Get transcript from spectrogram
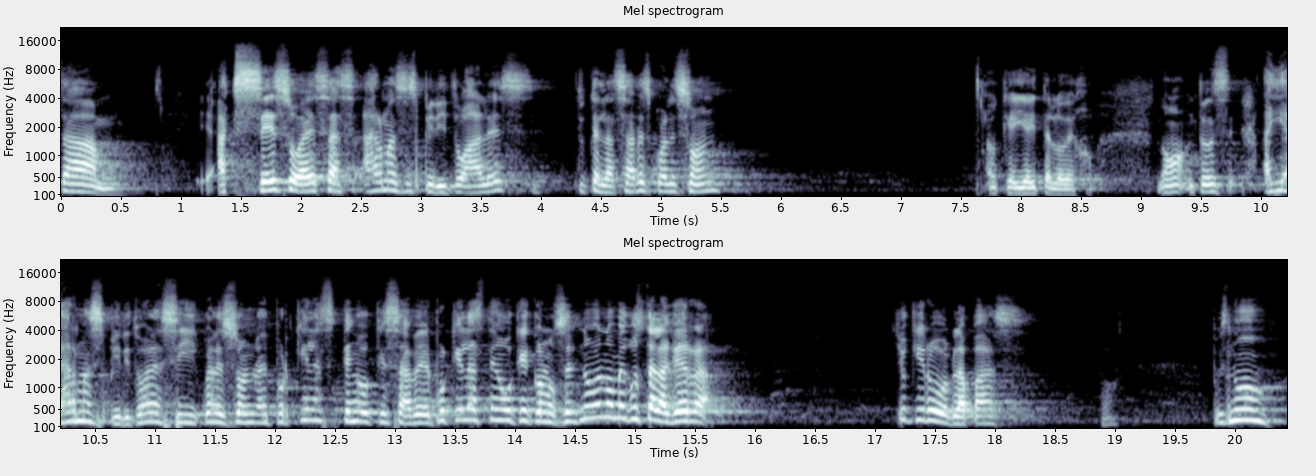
um, acceso a esas armas espirituales, ¿tú te las sabes cuáles son? Ok, ahí te lo dejo. ¿No? Entonces, hay armas espirituales, sí, ¿cuáles son? ¿Por qué las tengo que saber? ¿Por qué las tengo que conocer? No, no me gusta la guerra. Yo quiero la paz. Pues no,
